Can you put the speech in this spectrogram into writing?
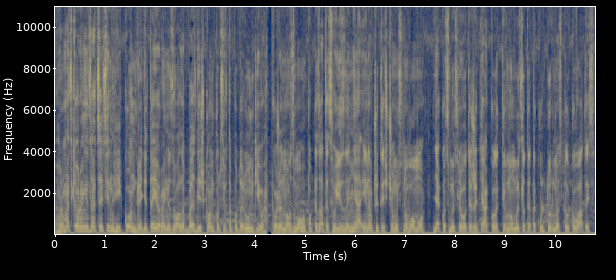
Громадська організація Сінгрікон для дітей організувала безліч конкурсів та подарунків. Кожен мав змогу показати свої знання і навчитись чомусь новому, як осмислювати життя, колективно мислити та культурно спілкуватись.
